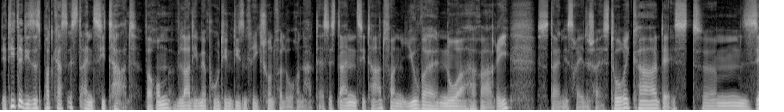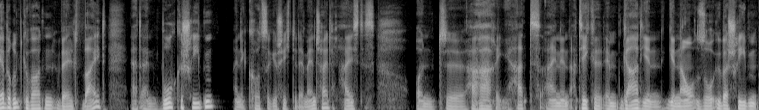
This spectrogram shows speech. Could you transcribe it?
Der Titel dieses Podcasts ist ein Zitat, warum Wladimir Putin diesen Krieg schon verloren hat. Es ist ein Zitat von Yuval Noah Harari. Es ist ein israelischer Historiker, der ist ähm, sehr berühmt geworden weltweit. Er hat ein Buch geschrieben, eine kurze Geschichte der Menschheit heißt es. Und äh, Harari hat einen Artikel im Guardian genau so überschrieben,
